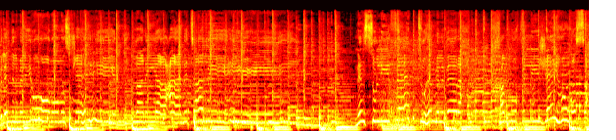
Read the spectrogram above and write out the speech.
بلاد المليون ونصف شهيد غنية عانتها بيه ننسوا اللي فات وهم البارح خموا في اللي جاي هو الصح.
